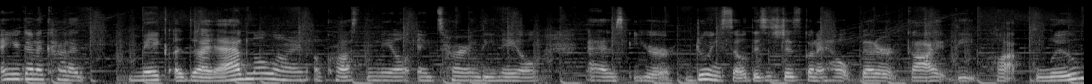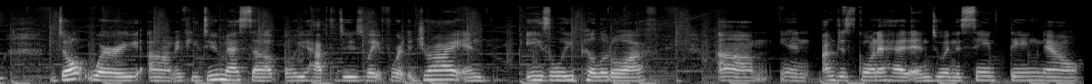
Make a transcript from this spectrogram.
And you're gonna kind of make a diagonal line across the nail and turn the nail as you're doing so. This is just going to help better guide the hot glue. Don't worry um, if you do mess up, all you have to do is wait for it to dry and easily peel it off. Um, and I'm just going ahead and doing the same thing now.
